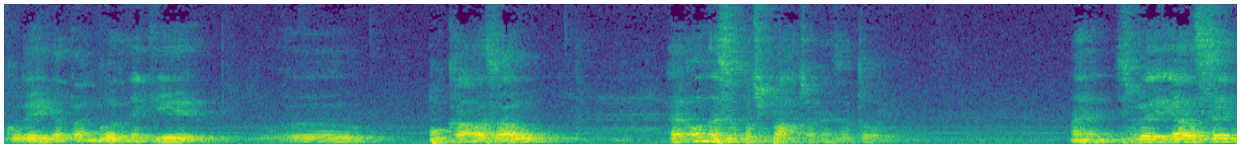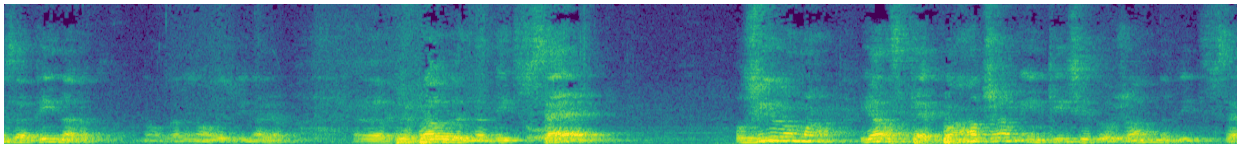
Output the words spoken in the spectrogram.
kolega tam gor nekje uh, pokazal. E, one so pač plačane za to. Ne? Sprej, jaz sem za dinar, no, da nimam več dinarja, uh, pripravljen narediti vse, Oziroma, jaz te plačam in ti si dolžan narediti vse.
